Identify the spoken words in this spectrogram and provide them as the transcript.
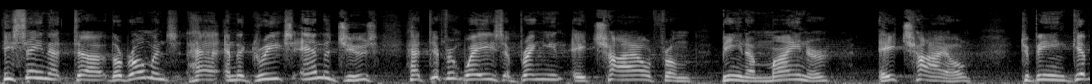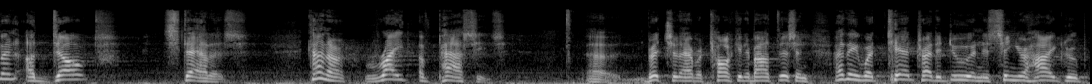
He's saying that uh, the Romans and the Greeks and the Jews had different ways of bringing a child from being a minor, a child, to being given adult status, kind of rite of passage. Uh, Rich and I were talking about this, and I think what Ted tried to do in his senior high group,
